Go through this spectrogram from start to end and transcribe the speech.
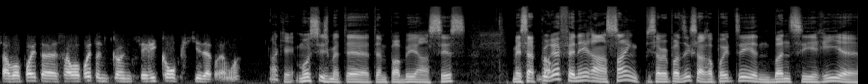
ça va pas être ça va pas être une, série compliquée d'après moi. OK. Moi aussi, je mettais Tampa Bay en 6. Mais ça pourrait finir en 5, puis ça veut pas dire que ça n'aura pas été une bonne série. Euh,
